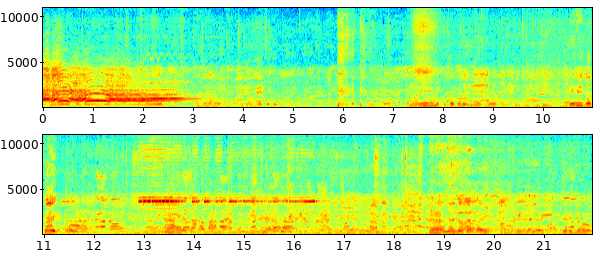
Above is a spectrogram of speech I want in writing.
ఆహా! తిరిగిపోతాయి ఏం చేస్తారు బాయ్ తిరిగి ఏడవ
